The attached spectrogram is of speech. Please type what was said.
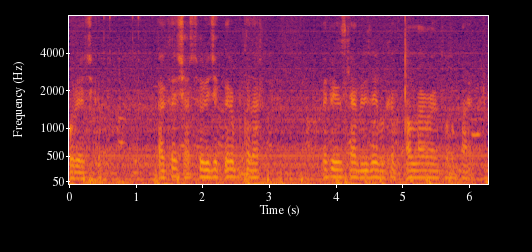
Oraya çıkıp. Arkadaşlar söyleyeceklerim bu kadar. Hepiniz kendinize iyi bakın. Allah'a emanet olun. Bye.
